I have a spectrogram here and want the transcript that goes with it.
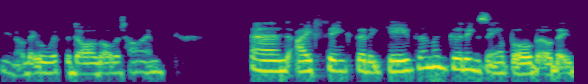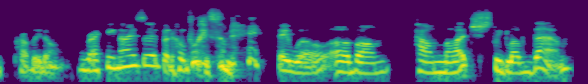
you know they were with the dog all the time and I think that it gave them a good example, though they probably don't recognize it, but hopefully someday they will, of um, how much we love them,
